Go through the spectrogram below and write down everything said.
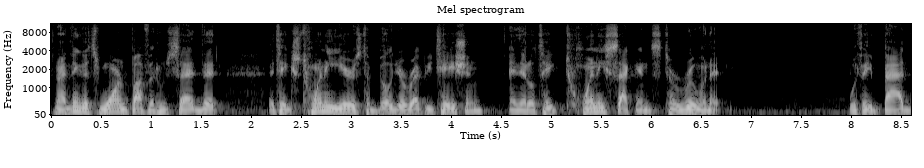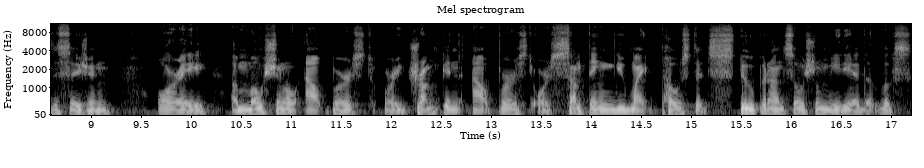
And I think it's Warren Buffett who said that it takes 20 years to build your reputation and it'll take 20 seconds to ruin it with a bad decision or a emotional outburst or a drunken outburst or something you might post that's stupid on social media that looks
